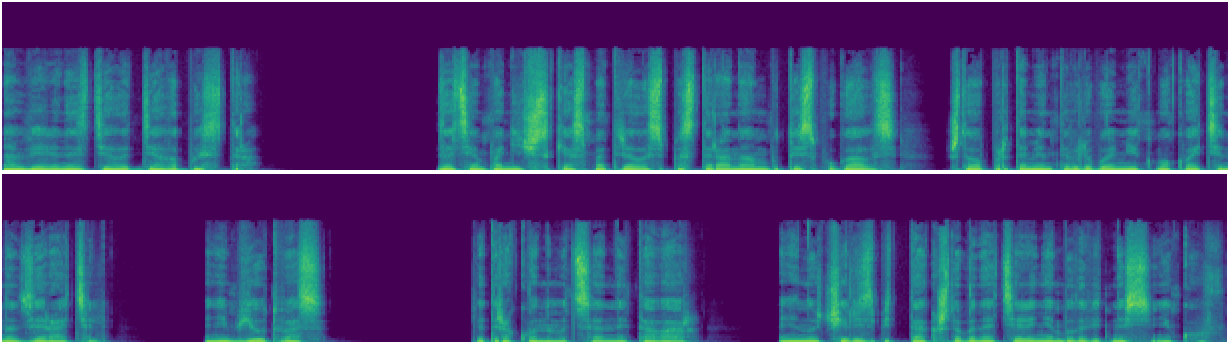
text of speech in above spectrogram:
Нам велено сделать дело быстро». Затем панически осмотрелась по сторонам, будто испугалась, что в апартаменты в любой миг мог войти надзиратель. «Они бьют вас?» «Для дракона мы ценный товар. Они научились бить так, чтобы на теле не было видно синяков.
